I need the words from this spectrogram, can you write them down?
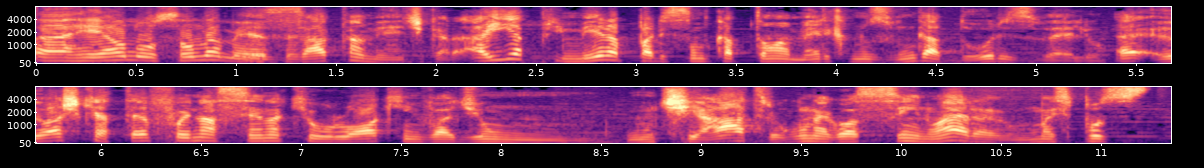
a real noção da merda. Exatamente, cara. Aí a primeira aparição do Capitão América nos Vingadores, velho. é, eu acho que até foi na cena que o Loki invadiu um, um teatro, algum negócio assim, não era? Uma exposição.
